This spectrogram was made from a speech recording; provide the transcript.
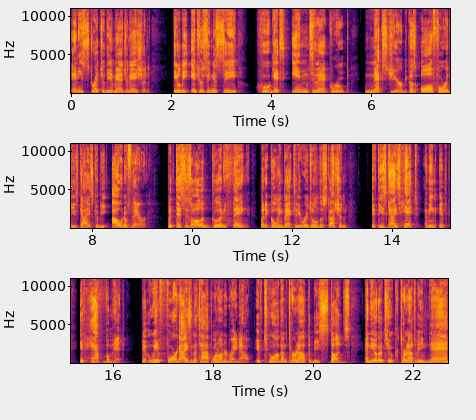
any stretch of the imagination. It'll be interesting to see who gets into that group next year because all four of these guys could be out of there. But this is all a good thing. But it, going back to the original discussion, if these guys hit, I mean, if if half of them hit, eh, we have four guys in the top 100 right now. If two of them turn out to be studs and the other two turn out to be nah,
